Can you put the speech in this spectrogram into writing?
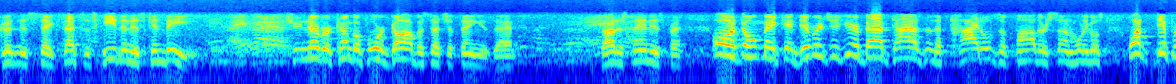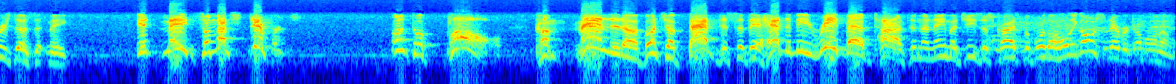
goodness sakes, that's as heathen as can be. You never come before God with such a thing as that. Try to stand His presence. Oh, it don't make any difference if you're baptized in the titles of Father, Son, Holy Ghost. What difference does it make? It made so much difference until Paul commanded a bunch of Baptists that they had to be rebaptized in the name of Jesus Christ before the Holy Ghost would ever come on them.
